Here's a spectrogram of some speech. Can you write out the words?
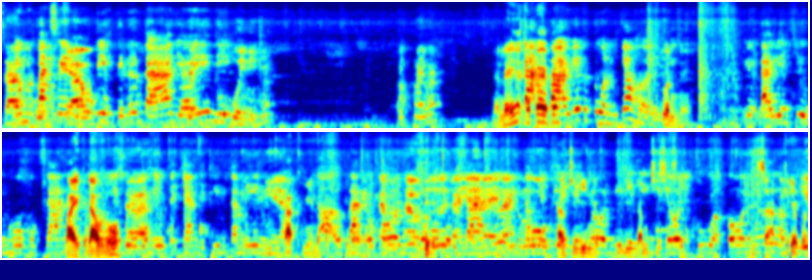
โหหมูสามเดี๋ยวมันบานเส้นเจ้าเตี้ยตีเนื้อตาเย้ยนี่นี่ปุยนี่ฮะปิดไหมวะนั่นแหละกเอาระไปดาษไปปลายเวียกระตวนเจ้าเหยต้นไหนเรียงได้เรียงชื่อโมโหมกซานใบกระเดาหนูเบื่อจะนิวแต่จันจะทิมตามินนี่ภาคเขมิ้นนะเอาครับเอาพี่กาน้รองเอาโกนนี่โมโหมกซานเนื้อต้องทางสุรินทร์ครับบุรีรัมย์ศรีสะเกษคู่โกนศาสตร์ที่เรียกว่า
